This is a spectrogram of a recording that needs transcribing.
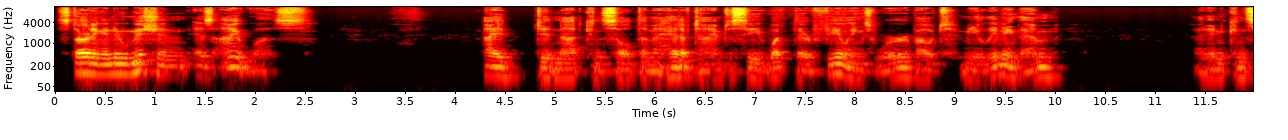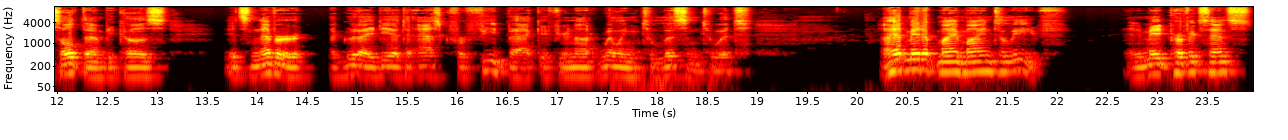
starting a new mission as I was. I did not consult them ahead of time to see what their feelings were about me leaving them. I didn't consult them because it's never a good idea to ask for feedback if you're not willing to listen to it. I had made up my mind to leave, and it made perfect sense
